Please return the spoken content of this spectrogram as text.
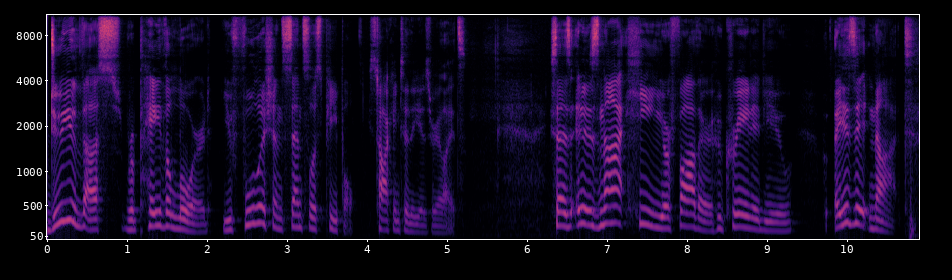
Do you thus repay the Lord, you foolish and senseless people? He's talking to the Israelites. He says, It is not He, your Father, who created you. Is it not?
